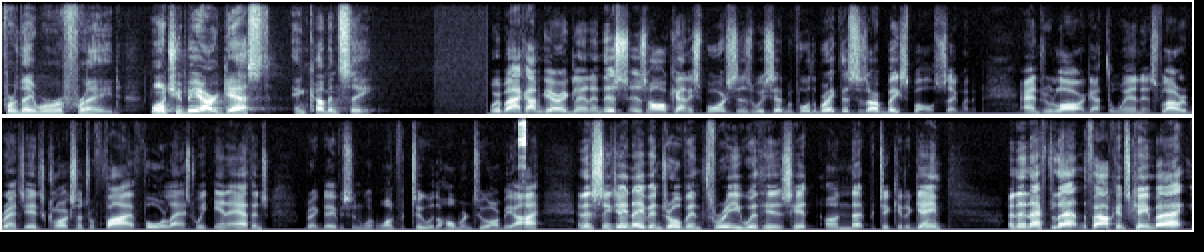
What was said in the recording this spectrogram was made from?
for they were afraid. Won't you be our guest and come and see? We're back. I'm Gary Glenn, and this is Hall County Sports. As we said before the break, this is our baseball segment. Andrew Lahr got the win as Flowery Branch edged Clark Central 5 4 last week in Athens. Greg Davison went 1 for 2 with a homer and 2 RBI. And then CJ Navin drove in 3 with his hit on that particular game. And then after that, the Falcons came back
